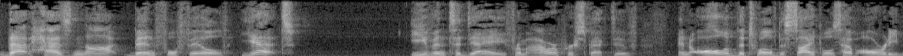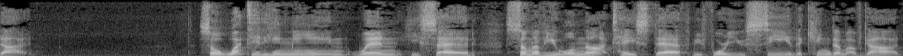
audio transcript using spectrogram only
that has not been fulfilled yet. Even today, from our perspective, and all of the 12 disciples have already died. So, what did he mean when he said, Some of you will not taste death before you see the kingdom of God?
